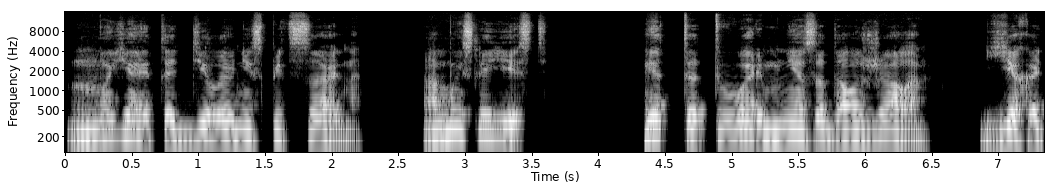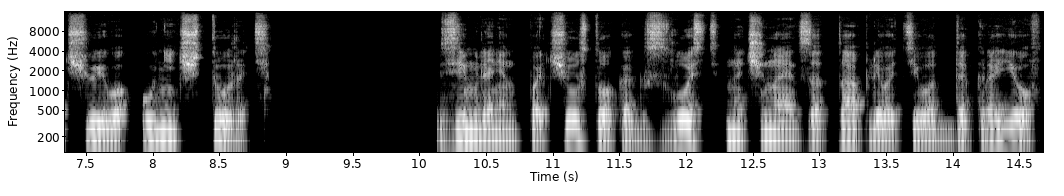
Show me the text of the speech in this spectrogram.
но я это делаю не специально. А мысли есть. Эта тварь мне задолжала. Я хочу его уничтожить. Землянин почувствовал, как злость начинает затапливать его до краев,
